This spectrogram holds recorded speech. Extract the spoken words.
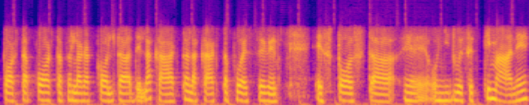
porta a porta per la raccolta della carta. La carta può essere esposta eh, ogni due settimane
